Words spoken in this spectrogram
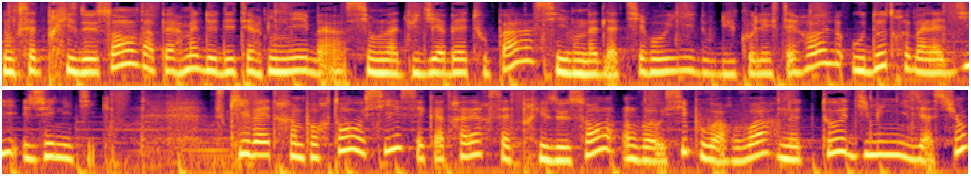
Donc cette prise de sang va permettre de déterminer ben, si on a du diabète ou pas, si on a de la thyroïde ou du cholestérol ou d'autres maladies génétiques. Ce qui va être important aussi, c'est qu'à travers cette prise de sang, on va aussi pouvoir voir notre taux d'immunisation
